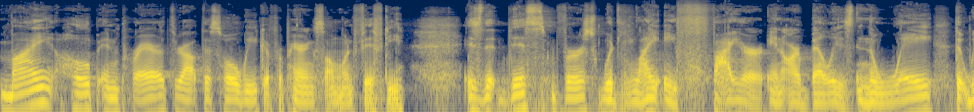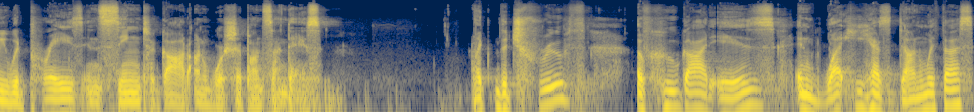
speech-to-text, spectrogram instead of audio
My hope and prayer throughout this whole week of preparing Psalm 150 is that this verse would light a fire in our bellies in the way that we would praise and sing to God on worship on Sundays. Like the truth of who God is and what he has done with us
